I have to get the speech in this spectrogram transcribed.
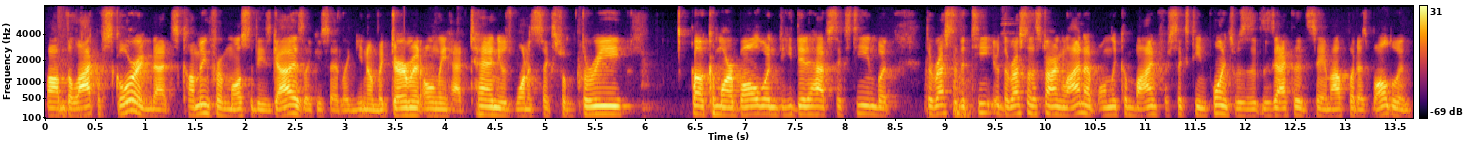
um, the lack of scoring that's coming from most of these guys. Like you said, like you know, McDermott only had 10. He was one of six from three. Uh, Kamar Baldwin, he did have 16, but the rest of the team, the rest of the starting lineup, only combined for 16 points, was exactly the same output as Baldwin.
